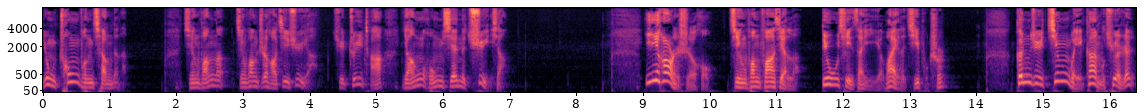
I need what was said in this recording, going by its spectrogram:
用冲锋枪的呢。警方呢，警方只好继续呀去追查杨红仙的去向。一号的时候，警方发现了丢弃在野外的吉普车。根据经委干部确认，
